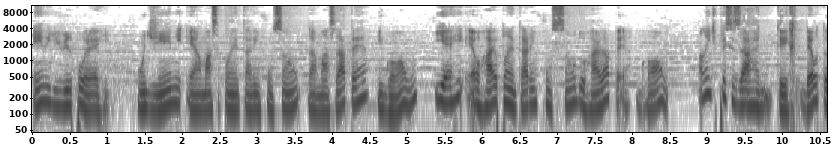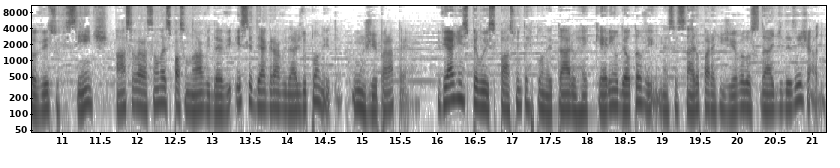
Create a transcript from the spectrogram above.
m dividido por r, onde m é a massa planetária em função da massa da Terra, igual a 1, e r é o raio planetário em função do raio da Terra, igual a 1. Além de precisar ter ΔV suficiente, a aceleração da espaçonave deve exceder a gravidade do planeta, 1g para a Terra. Viagens pelo espaço interplanetário requerem o ΔV, necessário para atingir a velocidade desejada,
